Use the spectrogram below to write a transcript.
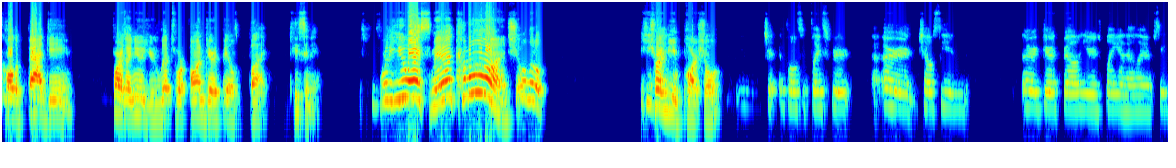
Called a bad game. As far as I knew, your lips were on Gareth Bale's butt, kissing it. We're the U.S., man. Come on, show a little. He Trying to be impartial. Ch- Pulisic plays for uh, or Chelsea and or Gareth Bale here is playing at LAFC.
